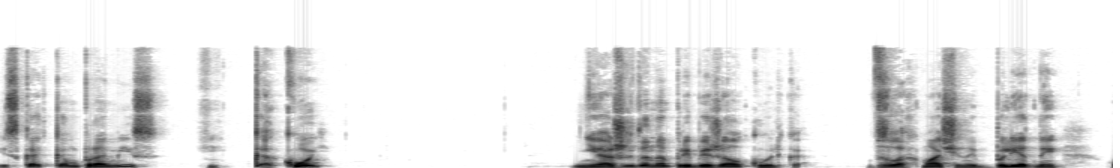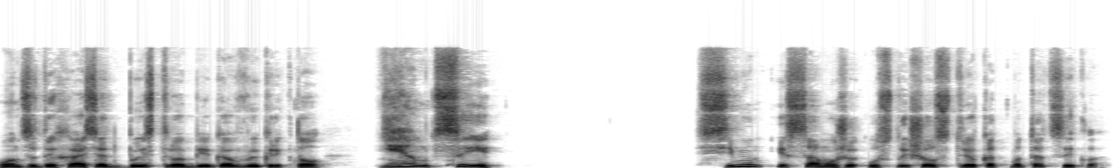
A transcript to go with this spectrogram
Искать компромисс? Хм, какой? Неожиданно прибежал Колька. Взлохмаченный, бледный, он, задыхаясь от быстрого бега, выкрикнул «Немцы!» Семен и сам уже услышал стрек от мотоцикла.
